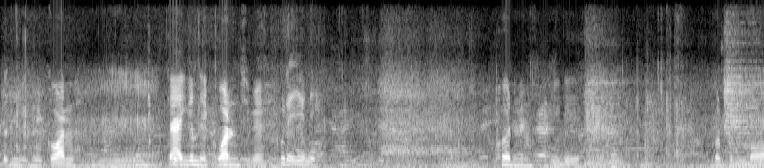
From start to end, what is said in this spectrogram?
ตัวนี้ให้ก่อนจ่ายเงินให้ก่อนใช่ไหมผู้ใดอยู่นี่เพิ่นนี่เด้ เพิ่นเป็นหมอ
